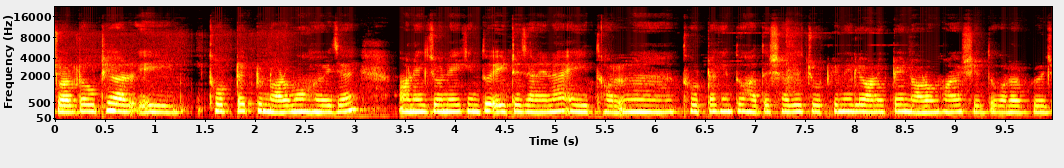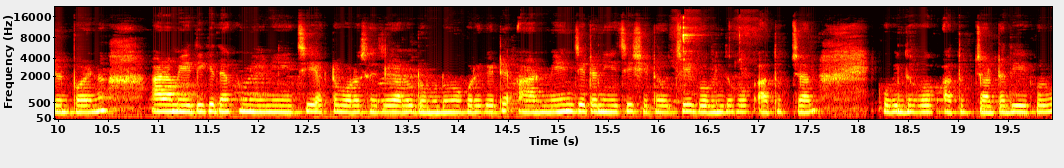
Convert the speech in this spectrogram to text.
জলটা উঠে আর এই থোরটা একটু নরমও হয়ে যায়। অনেকজনেই কিন্তু এইটা জানে না, এই থল থোরটা কিন্তু হাতের সাহায্যে চটকে নিলে অনেকটাই নরম হয়, সেদ্ধ করার প্রয়োজন পড়ে না। আর আমি এদিকে দেখো নিয়ে নিয়েছি একটা বড় সাইজের আলু ডুমো ডুমো করে কেটে, আর মেন যেটা নিয়েছি সেটা হচ্ছে গোবিন্দভোগ আতপ চাল। গোবিন্দভোগ আতপ চালটা দিয়ে করব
